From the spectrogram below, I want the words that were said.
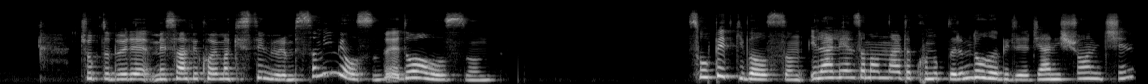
çok da böyle mesafe koymak istemiyorum. Samimi olsun, böyle doğal olsun. Sohbet gibi olsun. İlerleyen zamanlarda konuklarım da olabilir. Yani şu an için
